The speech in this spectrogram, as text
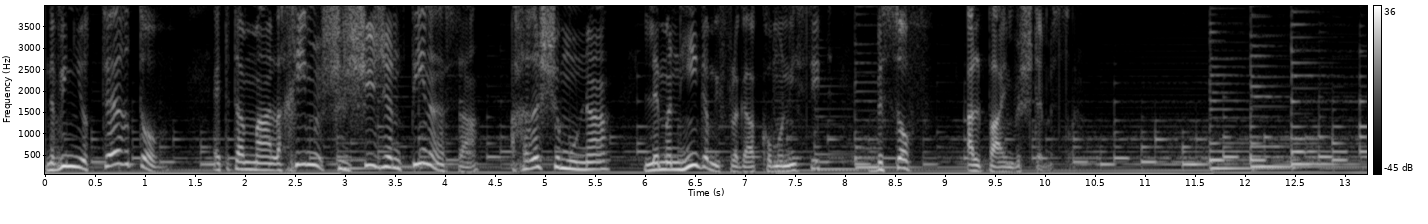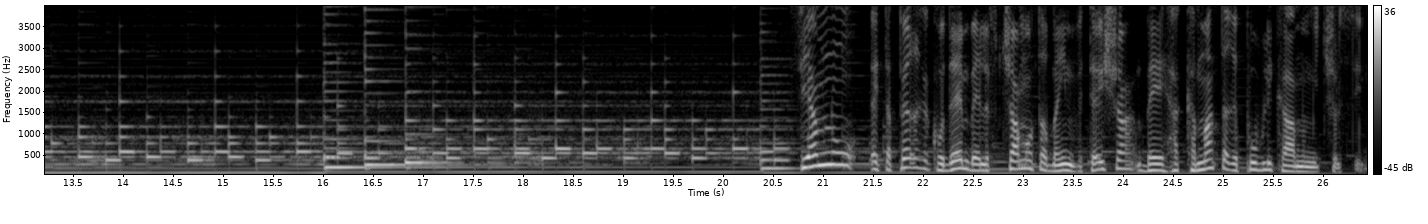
נבין יותר טוב את המהלכים ששי ז'נפין עשה אחרי שמונה למנהיג המפלגה הקומוניסטית בסוף 2012. סיימנו את הפרק הקודם ב-1949 בהקמת הרפובליקה העממית של סין.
